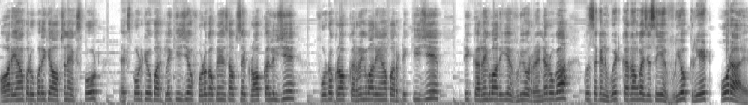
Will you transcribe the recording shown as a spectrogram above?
और यहाँ पर ऊपर देखिए ऑप्शन है एक्सपोर्ट एक्सपोर्ट के ऊपर क्लिक कीजिए फ़ोटो को अपने हिसाब से क्रॉप कर लीजिए। फ़ोटो क्रॉप करने के बाद यहाँ पर टिक कीजिए। टिक करने के बाद ये वीडियो रेंडर होगा। कुछ सेकंड वेट करना होगा जैसे ये वीडियो क्रिएट हो रहा है।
